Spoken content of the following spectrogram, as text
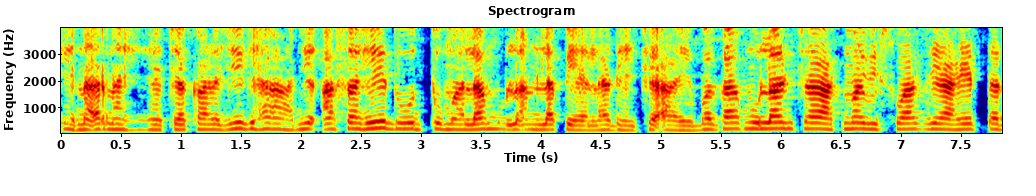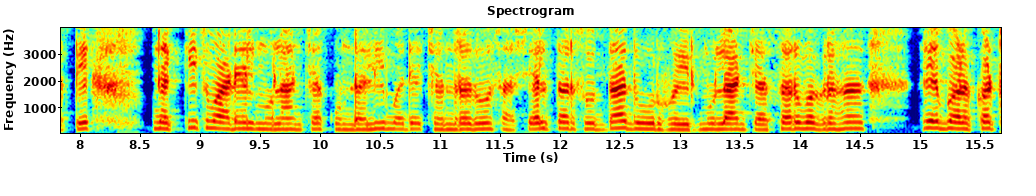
येणार नाही. याच्या काळजी घ्या आणि असं हे दूध तुम्हाला मुलांना प्यायला द्यायचे आहे. बघा मुलांचा आत्मविश्वास जे आहे तर ते नक्कीच वाढेल. मुलांच्या कुंडलीमध्ये चंद्रदोष असेल तर सुद्धा दूर होईल. मुलांच्या सर्व ग्रह हे बळकट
